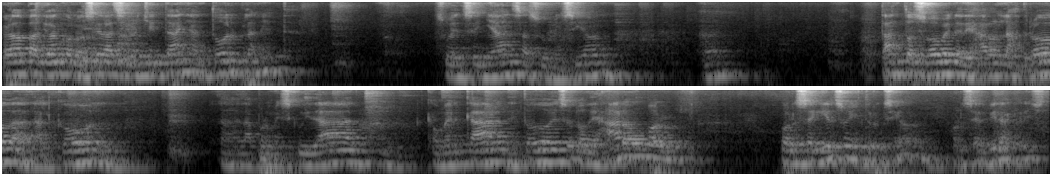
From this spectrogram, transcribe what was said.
Prabhupada dio a conocer al Señor Chaitanya en todo el planeta. Su enseñanza, su misión. Tantos jóvenes dejaron las drogas, el alcohol, la, promiscuidad, comer carne, todo eso, lo dejaron por, por seguir su instrucción, por servir a Cristo.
